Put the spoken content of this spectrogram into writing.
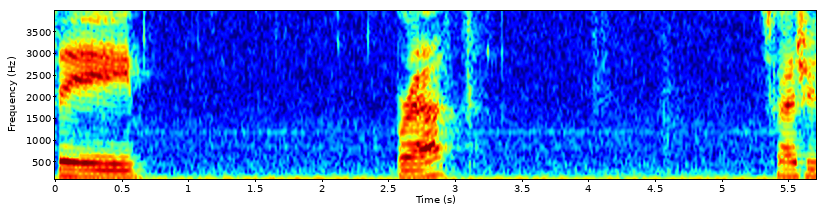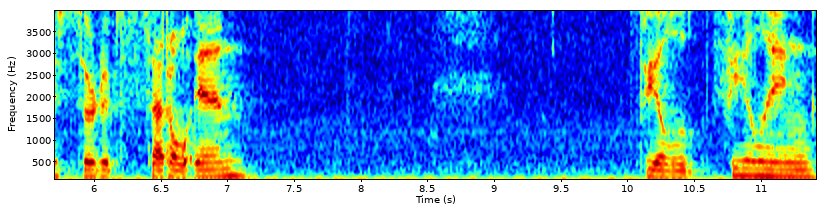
the breath. So as you sort of settle in, feel feeling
